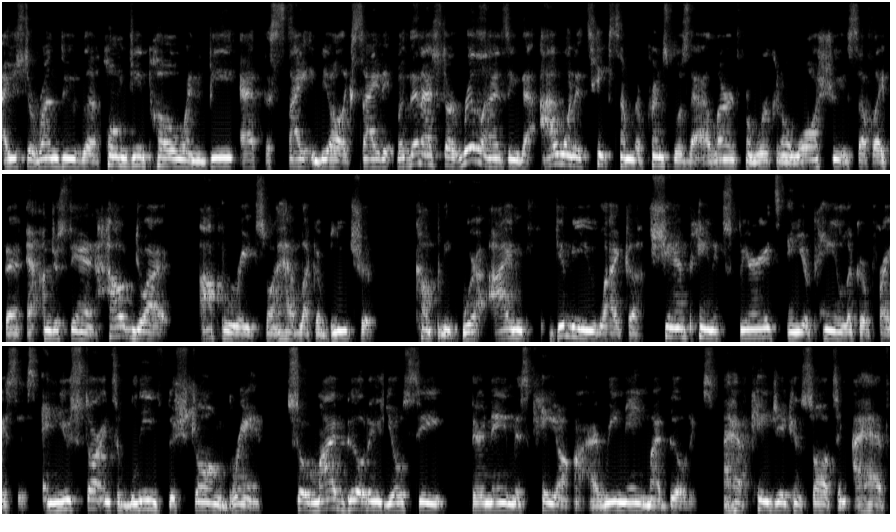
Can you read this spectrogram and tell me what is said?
I used to run through the Home Depot and be at the site and be all excited. But then I start realizing that I want to take some of the principles that I learned from working on Wall Street and stuff like that and understand how do I operate so I have like a blue chip company where I'm giving you like a champagne experience and you're paying liquor prices and you're starting to believe the strong brand. So my buildings, you'll see their name is KR. I renamed my buildings. I have KJ Consulting. I have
